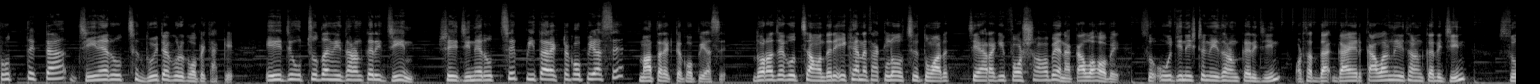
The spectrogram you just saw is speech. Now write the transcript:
প্রত্যেকটা জিনের হচ্ছে দুইটা করে কপি থাকে। এই যে উচ্চতা নির্ধারণকারী জিন সেই জিনের হচ্ছে পিতার একটা কপি আছে, মাতার একটা কপি আছে। ধরা যাক হচ্ছে আমাদের এখানে থাকলে হচ্ছে তোমার চেহারা কি ফর্সা হবে না কালো হবে। সো ওই জিনিসটা নির্ধারণকারী জিন, অর্থাৎ গায়ের কালার নির্ধারণকারী জিন। সো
